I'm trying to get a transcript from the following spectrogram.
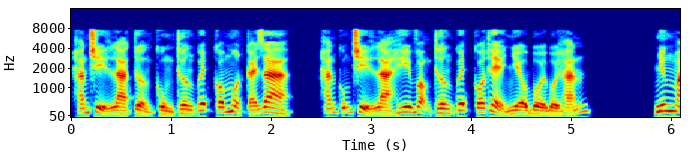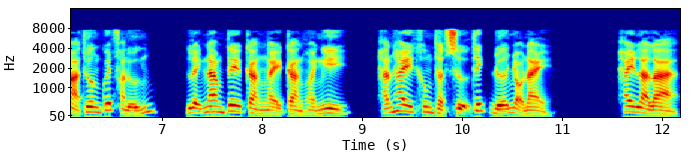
hắn chỉ là tưởng cùng thương quyết có một cái ra, hắn cũng chỉ là hy vọng thương quyết có thể nhiều bồi bồi hắn. Nhưng mà thương quyết phản ứng, lệnh nam tê càng ngày càng hoài nghi, hắn hay không thật sự thích đứa nhỏ này. Hay là là,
